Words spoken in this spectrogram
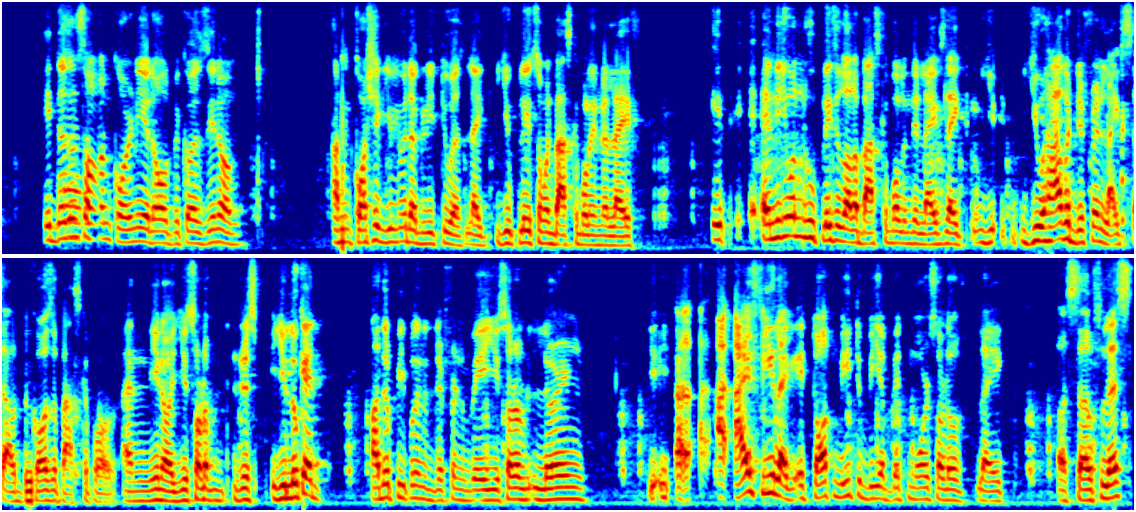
it doesn't sound corny at all because you know, I mean, Kaushik, you would agree too. As like you played so much basketball in your life. It, anyone who plays a lot of basketball in their lives, like you, you have a different lifestyle because of basketball, and you know, you sort of res- you look at other people in a different way. You sort of learn. I, I I feel like it taught me to be a bit more sort of like a selfless,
